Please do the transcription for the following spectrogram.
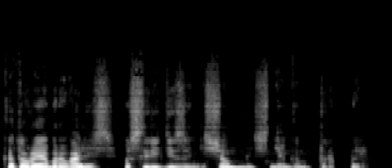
которые обрывались посреди занесенной снегом тропы.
